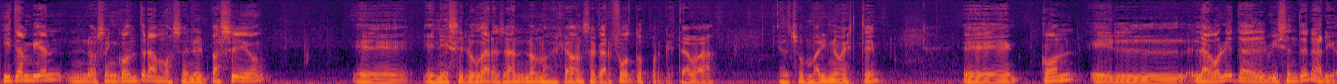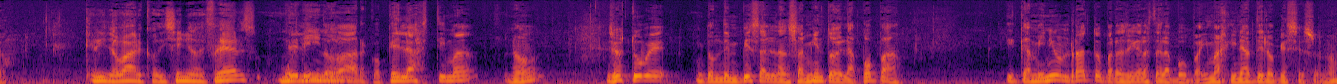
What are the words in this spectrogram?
Y también nos encontramos en el paseo, eh, en ese lugar ya no nos dejaban sacar fotos porque estaba el submarino este, eh, con el- la goleta del Bicentenario. Qué lindo barco, diseño de flares, muy qué lindo, barco, qué lástima, ¿no? Yo estuve donde empieza el lanzamiento de la popa y caminé un rato para llegar hasta la popa. Imagínate lo que es eso, ¿no?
